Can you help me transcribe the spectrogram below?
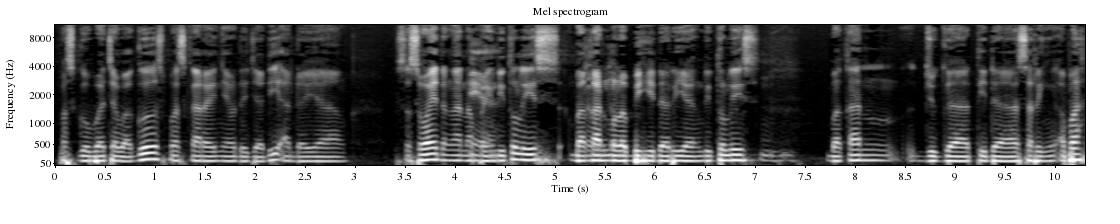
pas gue baca bagus pas karyanya udah jadi ada yang sesuai dengan apa Iya. yang ditulis bahkan betul. melebihi dari yang ditulis Mhm. bahkan juga tidak sering apa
